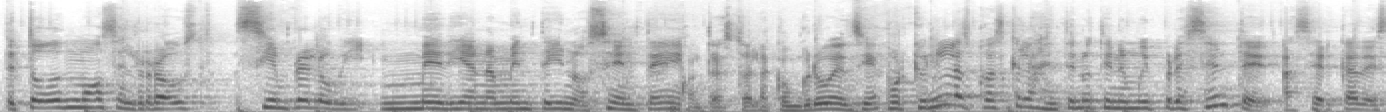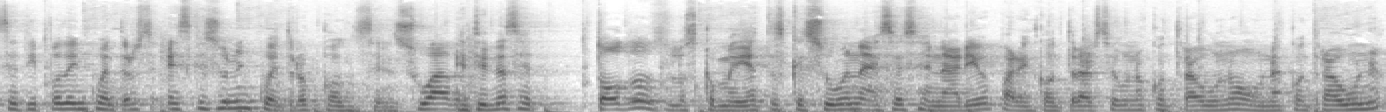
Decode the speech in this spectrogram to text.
de todos modos, el roast siempre lo vi medianamente inocente en contra esto de la congruencia, porque una de las cosas que la gente no tiene muy presente acerca de este tipo de encuentros es que es un encuentro consensuado. Entiéndase, todos los comediantes que suben a ese escenario para encontrarse uno contra uno o una contra una,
